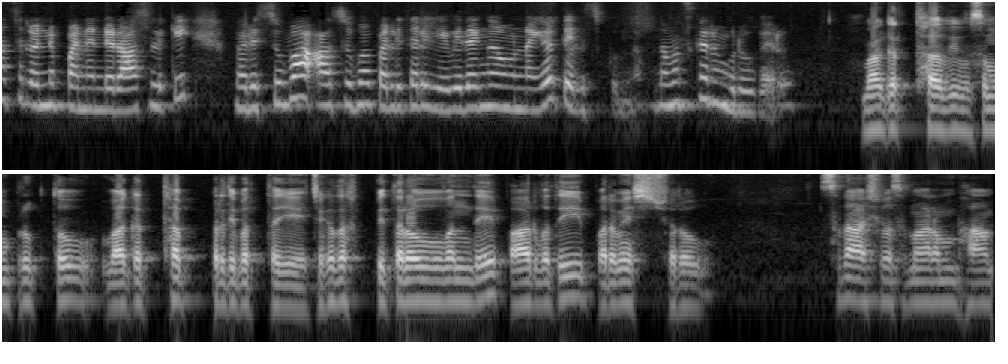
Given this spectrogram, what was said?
రాశుల్లోని పన్నెండు రాశులకి మరి శుభ అశుభ ఫలితాలు ఏ విధంగా ఉన్నాయో తెలుసుకుందాం. నమస్కారం గురువు గారు. వాగర్థావివ సంపృక్తౌ వాగర్థ ప్రతిపత్తయే జగతః పితరౌ వందే పార్వతీ పరమేశ్వరౌ సదాశివసమారంభాం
